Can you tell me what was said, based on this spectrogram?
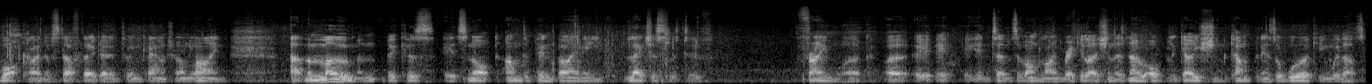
what kind of stuff they're going to encounter online. At the moment, because it's not underpinned by any legislative framework uh, in terms of online regulation. There's no obligation. Companies are working with us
